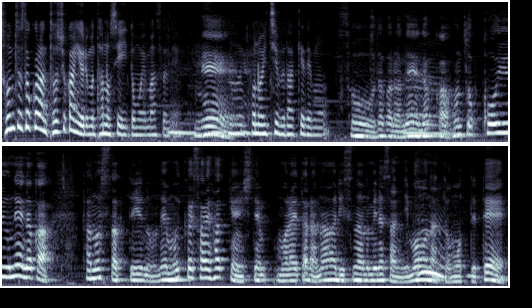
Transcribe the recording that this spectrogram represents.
本当そこらの図書館よりも楽しいと思いますね。ねえ、うん、この一部だけでも。そうだからね、うん。なんか本当こういうねなんか楽しさっていうのをねもう一回再発見してもらえたらなリスナーの皆さんにも、うん。なんて思ってて、ね。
